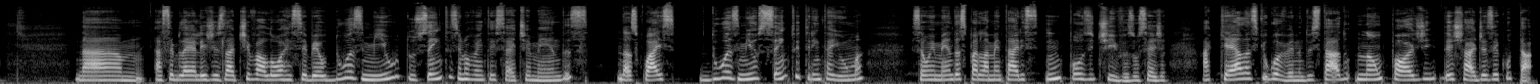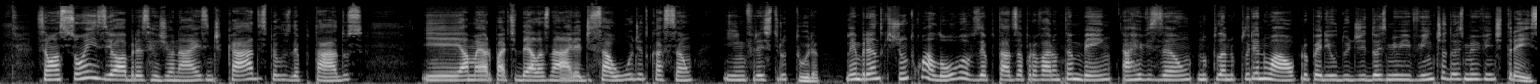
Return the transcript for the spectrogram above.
Na Assembleia Legislativa, a LOA recebeu 2.297 emendas, das quais 2.131 são emendas parlamentares impositivas, ou seja, aquelas que o governo do estado não pode deixar de executar. São ações e obras regionais indicadas pelos deputados e a maior parte delas na área de saúde, educação e infraestrutura. Lembrando que, junto com a LOA, os deputados aprovaram também a revisão no plano plurianual para o período de 2020 a 2023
